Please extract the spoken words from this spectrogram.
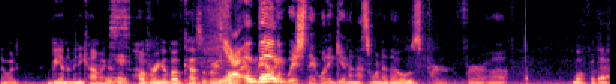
that would be in the mini comics, hovering above Castle Grayskull. Yeah, I and really then- wish they would have given us one of those for for uh, well for that.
